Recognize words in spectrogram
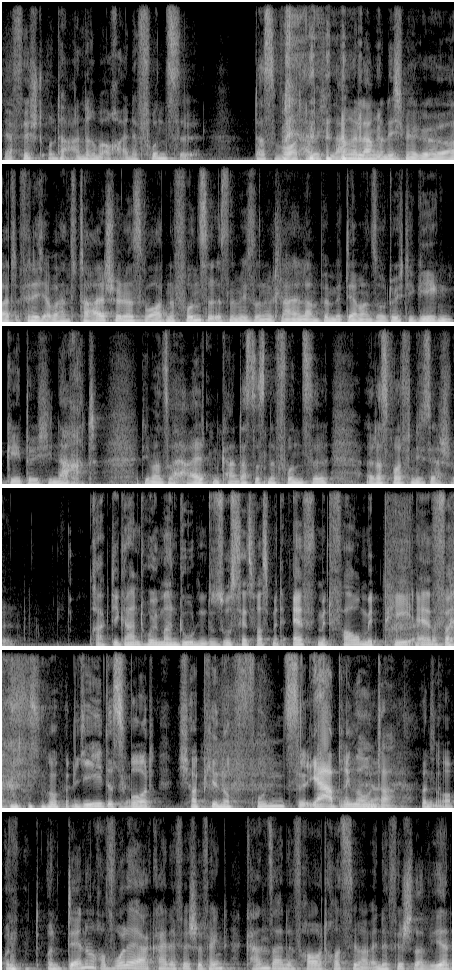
Er fischt unter anderem auch eine Funzel. Das Wort habe ich lange, lange nicht mehr gehört. Finde ich aber ein total schönes Wort. Eine Funzel ist nämlich so eine kleine Lampe, mit der man so durch die Gegend geht, durch die Nacht, die man so halten kann. Das ist eine Funzel. Äh, das Wort finde ich sehr schön. Praktikant, hol einen Duden. Du suchst jetzt was mit F, mit V, mit PF. also jedes Wort. Ich habe hier noch Funzel. Ja, bring mal unter. Ja. Und, so. und, und dennoch, obwohl er ja keine Fische fängt, kann seine Frau trotzdem am Ende Fisch servieren.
